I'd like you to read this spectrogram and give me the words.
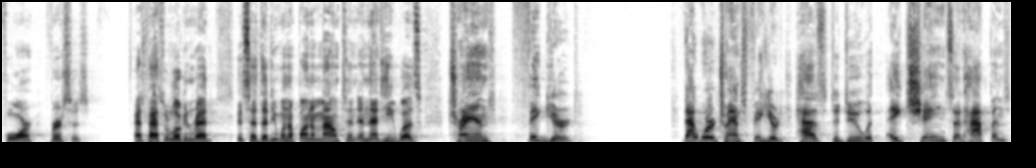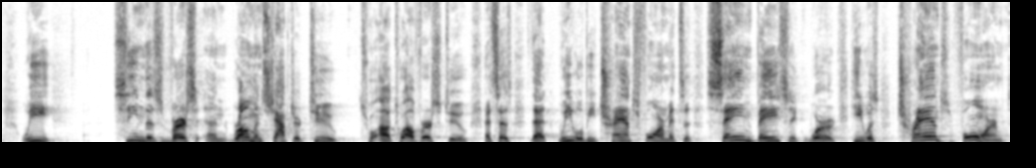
four verses. As Pastor Logan read, it said that he went up on a mountain and that he was transfigured. That word transfigured has to do with a change that happens. We seen this verse in Romans chapter 2, uh, 12, verse 2, that says that we will be transformed. It's the same basic word. He was transformed,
